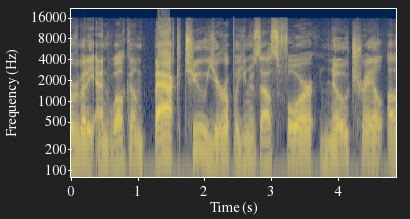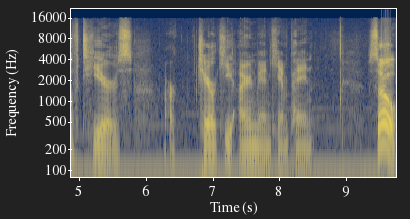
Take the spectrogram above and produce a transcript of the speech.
everybody and welcome back to Europa Universalis 4 No Trail of Tears, our Cherokee Iron Man campaign. So,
